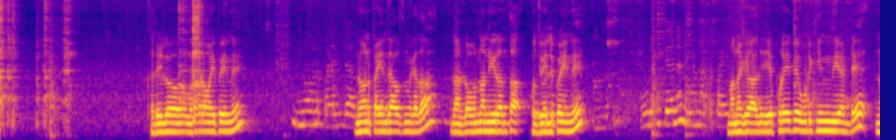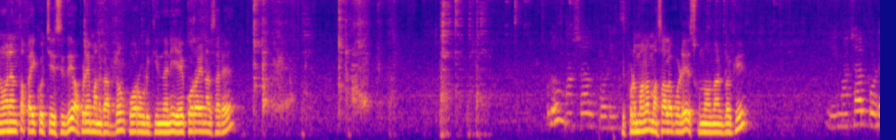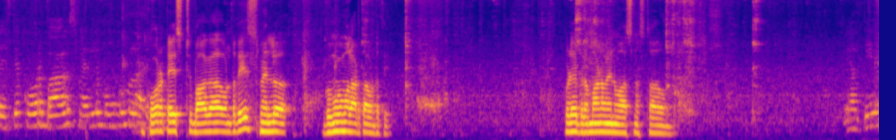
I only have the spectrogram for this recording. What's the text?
కర్రీలో ఉడకడం అయిపోయింది. నూనె పైన తేలి- నూనె పైన తేలుతుంది కదా. దాంట్లో ఉన్న నీరంతా కొంచెం వెళ్ళిపోయింది ఉడికితేనే నూనె అట్ట పైన మనకి అది ఎప్పుడైతే ఉడికింది అంటే నూనె అంతా పైకి వచ్చేసింది అప్పుడే మనకు అర్థం కూర ఉడికిందని ఏ కూర అయినా సరే. ఇప్పుడు మనం మసాలా పొడి వేసుకుందాం దాంట్లోకి. కూర టేస్ట్ బాగా ఉంటుంది స్మెల్ గుమగుమలాడుతూ ఉంటుంది. ఇప్పుడే బ్రహ్మాండమైన వాసన వస్తూ ఉంది.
